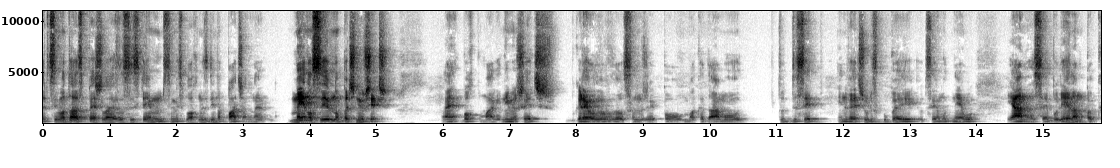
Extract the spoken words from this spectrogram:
recimo ta specialized sistem se mi sploh ne zdi napačen. Meni osebno pač ni všeč ne, boh pomaga, ni mi všeč, gremo sem že po Makadamu, tudi deset in več ur skupaj v celem dnevu. Ja, me vse bolelo, ampak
